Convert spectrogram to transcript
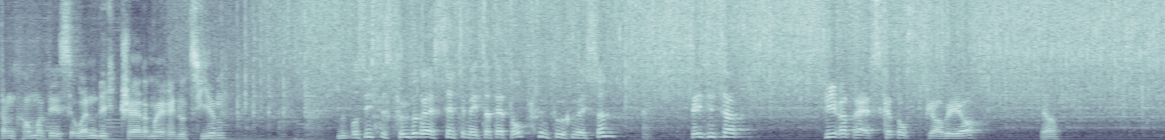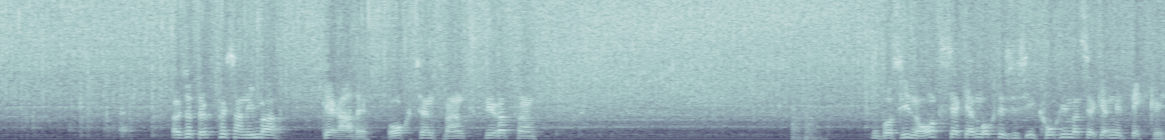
dann kann man das ordentlich gescheit einmal reduzieren. Was ist das? 35 cm der Topf im Durchmesser? Das ist ein 34er Topf, glaube ich, ja. Ja. Also Töpfe sind immer gerade. 18, 20, 24. Und was ich noch sehr gern mache, das ist, ich koche immer sehr gern mit Deckel.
